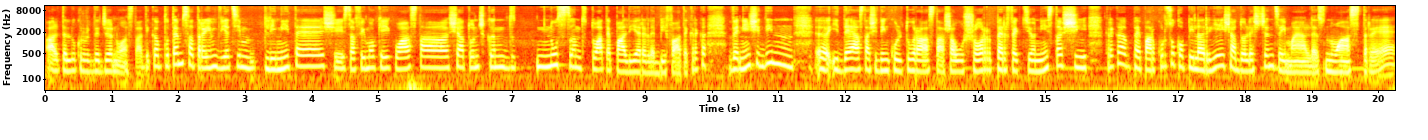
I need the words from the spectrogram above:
alte lucruri de genul ăsta. Adică putem să trăim vieți pline împlinite și să fim ok cu asta și atunci când nu sunt toate palierele bifate. Cred că venim și din uh, ideea asta și din cultura asta așa ușor perfecționistă și cred că pe parcursul copilăriei și adolescenței mai ales noastre,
